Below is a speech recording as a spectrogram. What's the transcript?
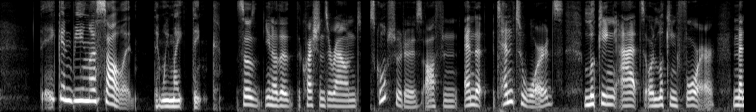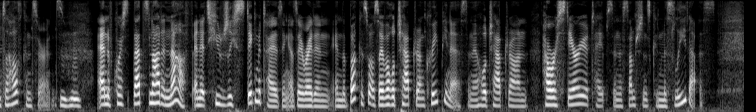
they can be less solid than we might think. So you know the, the questions around school shooters often end at, tend towards looking at or looking for mental health concerns. Mm-hmm. and of course that's not enough and it's hugely stigmatizing as i write in, in the book as well. So i have a whole chapter on creepiness and a whole chapter on how our stereotypes and assumptions can mislead us.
